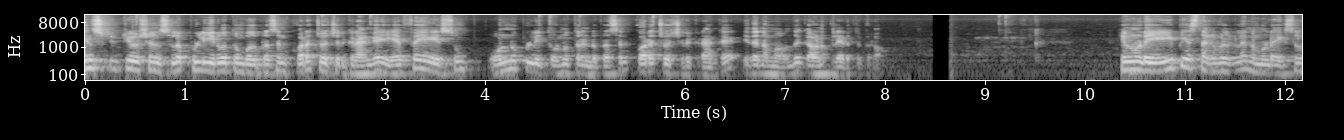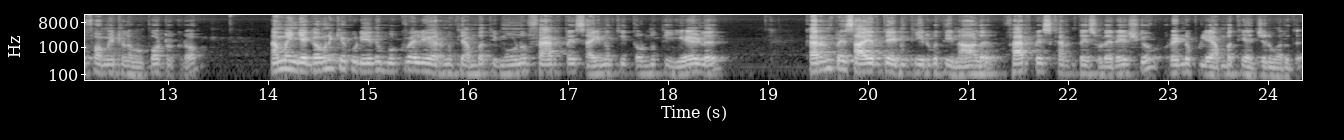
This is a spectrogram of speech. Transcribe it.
இன்ஸ்டிடியூஷன்ஸில் புள்ளி இருபத்தொம்போது பர்சன்ட் குறைச்சி வச்சுருக்கிறாங்க. எஃப்ஐஎஸும் ஒன்று புள்ளி தொண்ணூற்றி ரெண்டு பர்சன்ட் குறைச்சி வச்சிருக்கிறாங்க. இதை நம்ம வந்து கவனத்தில் எடுத்துக்கிறோம். இவனுடைய இபிஎஸ் தகவல்களை நம்மளோட எக்ஸல் ஃபார்மேட்டில் நம்ம போட்டிருக்கிறோம். நம்ம இங்கே கவனிக்கக்கூடியது புக் வேல்யூ இரநூத்தி ஐம்பத்தி மூணு ஃபேர் ப்ரைஸ் ஐநூற்றி தொண்ணூற்றி ஏழு கரண்ட் ப்ரைஸ் ஆயிரத்தி ஐநூற்றி இருபத்தி நாலு ஃபேர் ப்ரைஸ் கரண்ட் ப்ரைஸோட ரேஷியோ ரெண்டு புள்ளி ஐம்பத்தி அஞ்சுன்னு வருது.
